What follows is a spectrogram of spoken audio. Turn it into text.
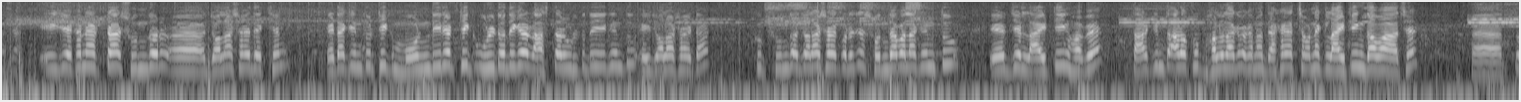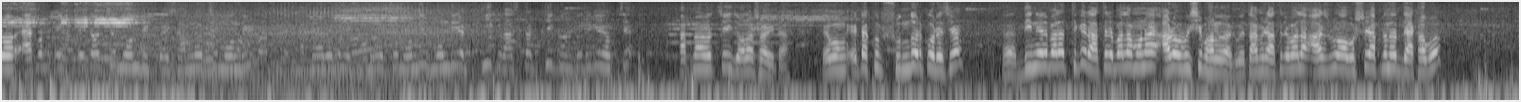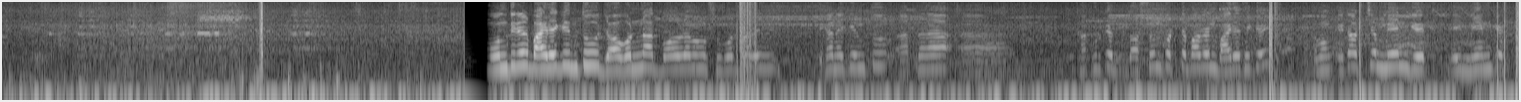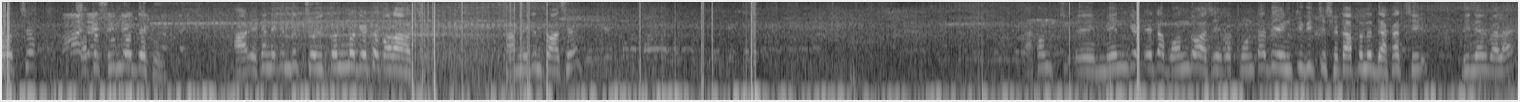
আচ্ছা এই যে এখানে একটা সুন্দর জলাশয় দেখছেন, এটা কিন্তু ঠিক মন্দিরের ঠিক উল্টো দিকে, রাস্তার উল্টো দিকে কিন্তু এই জলাশয়টা খুব সুন্দর জলাশয় করেছে। সন্ধ্যাবেলা কিন্তু এর যে লাইটিং হবে, তার কিন্তু আরও খুব ভালো লাগবে কারণ দেখা যাচ্ছে অনেক লাইটিং দেওয়া আছে। তো এখন এটা হচ্ছে মন্দির এই সামনে হচ্ছে মন্দির। সামনে হচ্ছে মন্দির। মন্দিরের ঠিক রাস্তার ঠিক উল্টো দিকেই হচ্ছে, আপনার হচ্ছে এই জলাশয়টা। এবং এটা খুব সুন্দর করেছে। দিনের বেলার থেকে রাতের বেলা মনে হয় আরও বেশি ভালো লাগবে। তো আমি রাতের বেলা আসব, অবশ্যই আপনাদের দেখাবো। মন্দিরের বাইরে কিন্তু জগন্নাথ বলরাম এবং সুভদ্রা দেবী। এখানে কিন্তু আপনারা ঠাকুরকে দর্শন করতে পারবেন বাইরে থেকে। এবং এটা হচ্ছে মেন গেট এই মেন গেটটা হচ্ছে কত সুন্দর দেখুন। আর এখানে কিন্তু চৈতন্য গেটও করা আছে। সামনে কিন্তু আছে। এখন মেন গেট এটা বন্ধ আছে। এবার কোনটা দিয়ে এন্ট্রি দিচ্ছে সেটা আপনাদের দেখাচ্ছি দিনের বেলায়।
